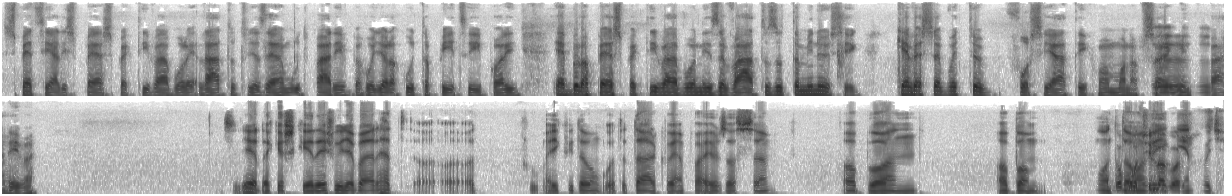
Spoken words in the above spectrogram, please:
speciális perspektívából látod, hogy az elmúlt pár évben hogy alakult a PC-ipar. Így ebből a perspektívából nézve változott a minőség? Kevesebb vagy több fosz játék van manapság, Ö, mint pár éve? Ez egy érdekes kérdés, ugyebár hát a, a, fú, melyik videóm volt a Dark Vampires, azt hiszem, abban, abban mondtam a, dobócsillagos? végén, hogy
